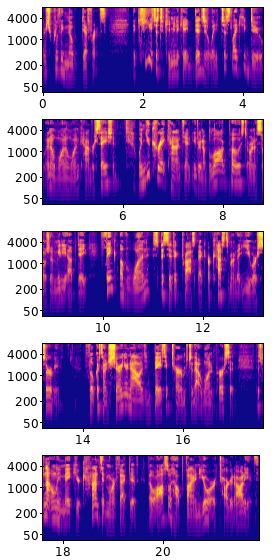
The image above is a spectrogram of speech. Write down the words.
there's really no difference. The key is just to communicate digitally, just like you do in a one on one conversation. When you create content, either in a blog post or in a social media update, think of one specific prospect or customer that you are serving. Focus on sharing your knowledge in basic terms to that one person. This will not only make your content more effective, but will also help find your target audience.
